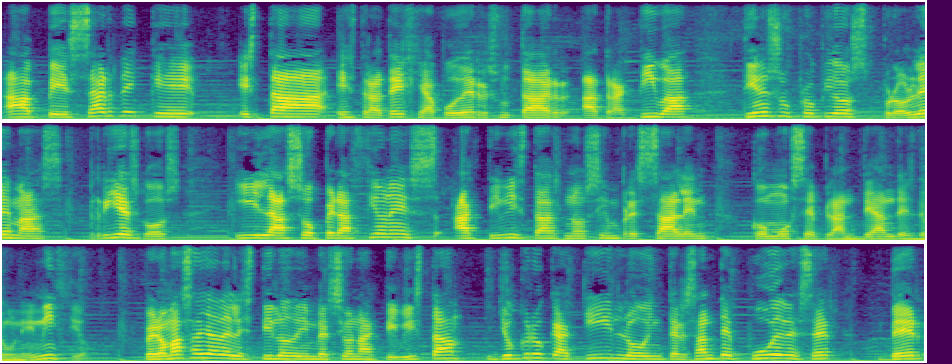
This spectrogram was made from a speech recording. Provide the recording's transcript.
a pesar de que esta estrategia puede resultar atractiva, tiene sus propios problemas, riesgos y las operaciones activistas no siempre salen como se plantean desde un inicio. Pero más allá del estilo de inversión activista, yo creo que aquí lo interesante puede ser ver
